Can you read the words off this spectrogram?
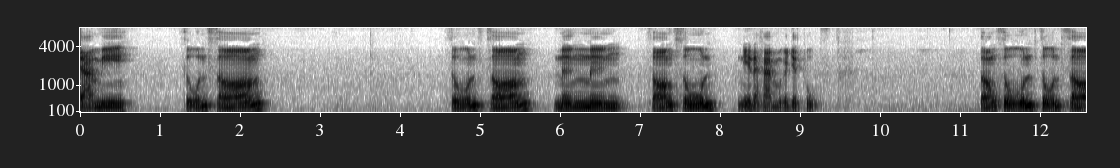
จะมี0 2ศูนย์สองหนึ่งหนึ่งสองศูนย์นี่นะครับ มันก็จะถูกสองศูนย์ศูนย์สอ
